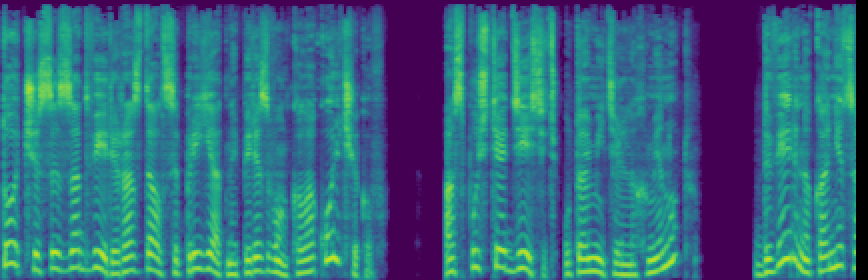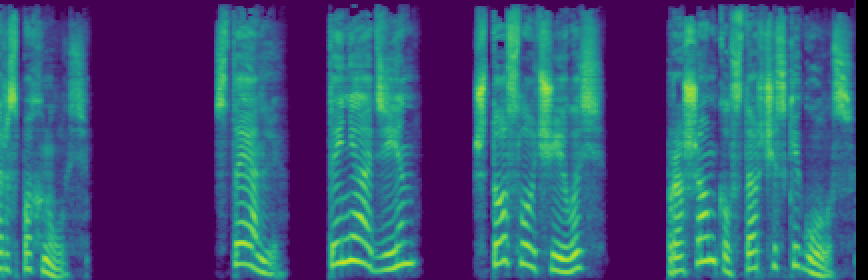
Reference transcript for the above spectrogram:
Тотчас из-за двери раздался приятный перезвон колокольчиков, а спустя десять утомительных минут Дверь, наконец, распахнулась. «Стэнли, ты не один? Что случилось?» Прошамкал старческий голос.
